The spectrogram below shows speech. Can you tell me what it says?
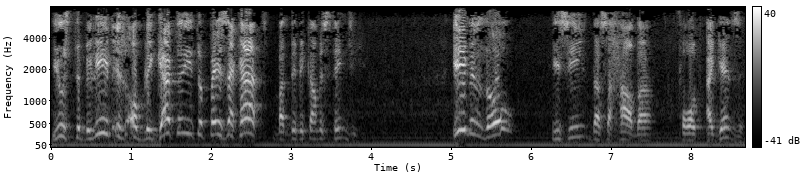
used to believe is obligatory to pay zakat, but they become stingy. Even though, you see, the Sahaba fought against it.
